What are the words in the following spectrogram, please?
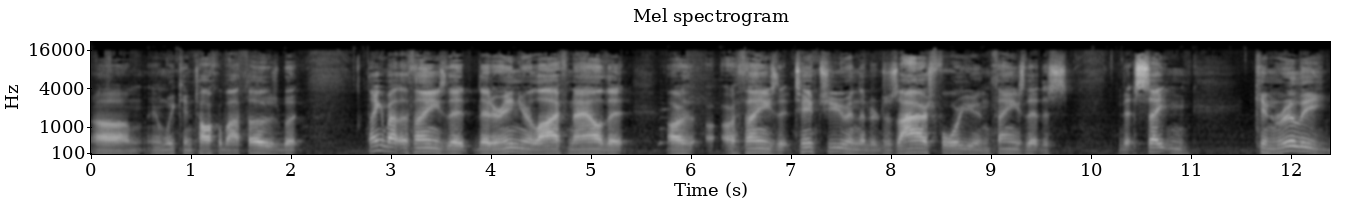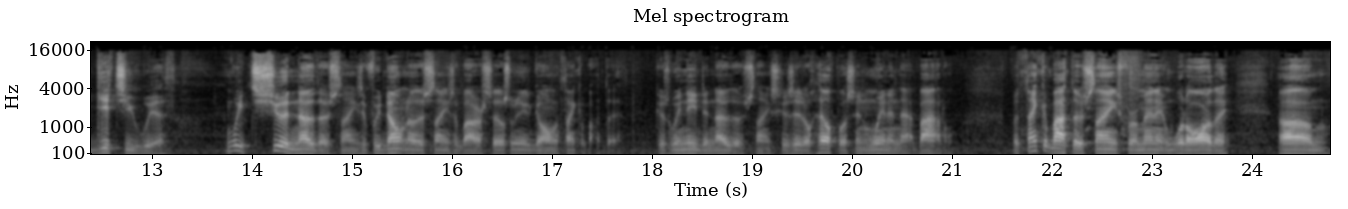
Um, and we can talk about those, but think about the things that, that are in your life now that are, are things that tempt you and that are desires for you and things that, this, that Satan can really get you with. We should know those things. If we don't know those things about ourselves, we need to go on and think about that because we need to know those things because it'll help us in winning that battle. But think about those things for a minute and what are they? Um,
